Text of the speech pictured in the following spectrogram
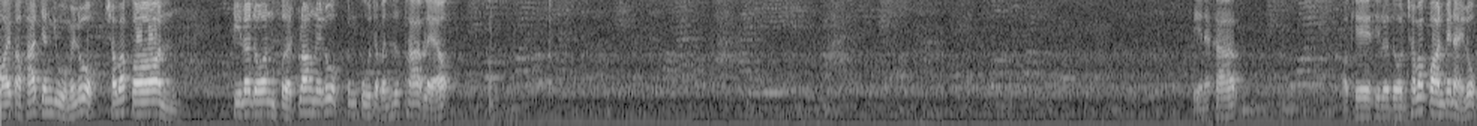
ลอยประพัดยังอยู่ไหมลูก ชวกร ธีระดลเปิดกล้องในลูกคุณครูจะบันทึกภาพแล้ว โอเคนะครับ โอเค ธีระดลชวกรไปไหนลูก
